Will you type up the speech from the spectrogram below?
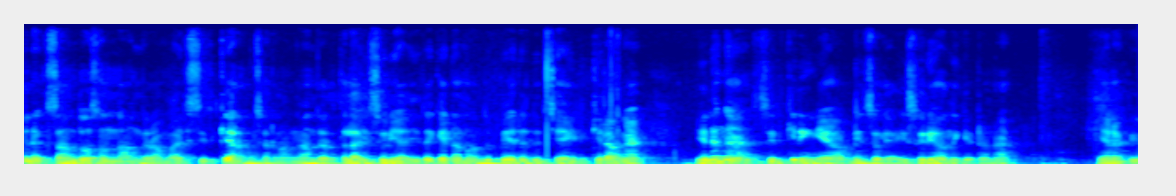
எனக்கு சந்தோஷம்தாங்கிற மாதிரி சிரிக்க ஆரம்பிச்சிடுறாங்க. அந்த இடத்துல ஐஸ்வர்யா இதை கேட்டோன்னு வந்து பேர் எதிர்ச்சியாக நிற்கிறாங்க என்னங்க சிரிக்கிறீங்க அப்படின்னு சொல்லி ஐஸ்வர்யா வந்து கேட்டோன்னே எனக்கு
